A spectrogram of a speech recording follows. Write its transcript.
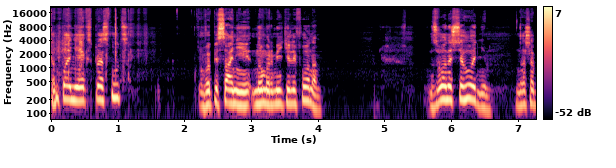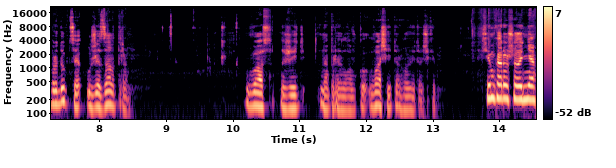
Компанія Express Foods. В описанні номер мій телефона. Дзвониш сьогодні. Наша продукція уже завтра у вас лежить на прилавку вашій торговій точці. Всім хорошого дня!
